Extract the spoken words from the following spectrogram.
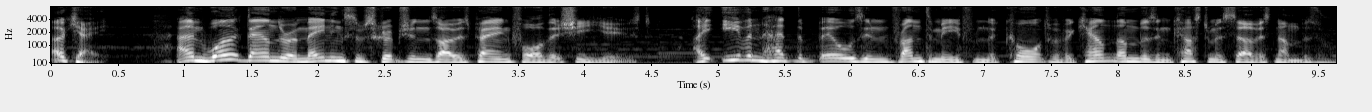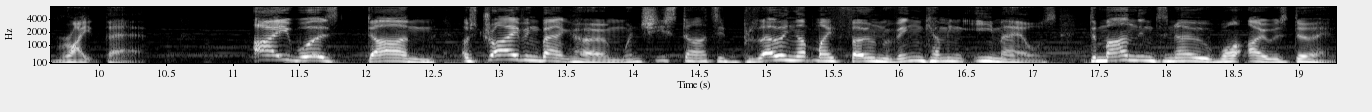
Okay, and worked down the remaining subscriptions I was paying for that she used. I even had the bills in front of me from the court with account numbers and customer service numbers right there. I was done. I was driving back home when she started blowing up my phone with incoming emails, demanding to know what I was doing.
